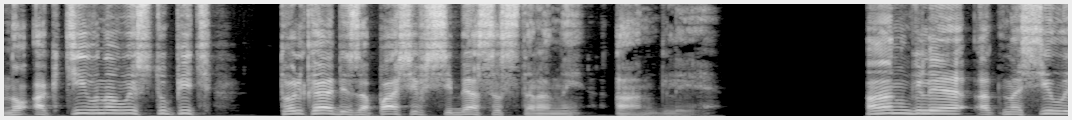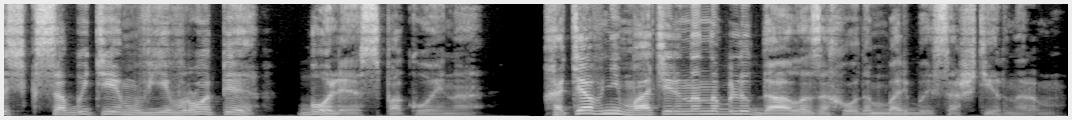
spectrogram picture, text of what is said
но активно выступить, только обезопасив себя со стороны Англии. Англия относилась к событиям в Европе более спокойно, хотя внимательно наблюдала за ходом борьбы со Штирнером.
